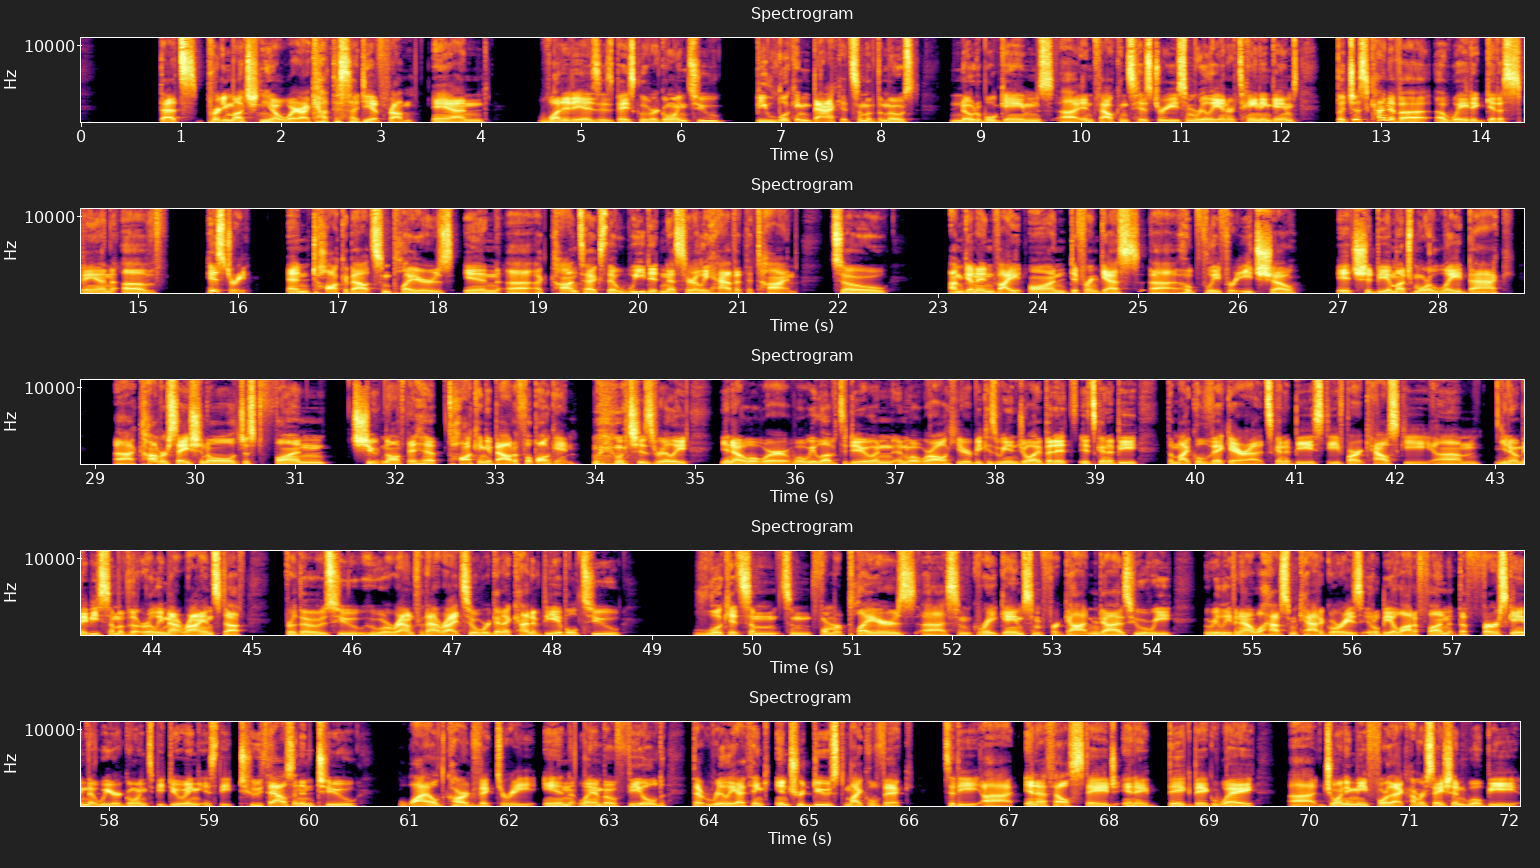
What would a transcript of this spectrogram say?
that's pretty much you know where I got this idea from. And what it is is basically we're going to be looking back at some of the most notable games uh, in Falcons history, some really entertaining games, but just kind of a, a way to get a span of history and talk about some players in a, a context that we didn't necessarily have at the time. So I'm going to invite on different guests, uh, hopefully for each show. It should be a much more laid back, uh, conversational, just fun, shooting off the hip, talking about a football game, which is really you know what we're what we love to do and, and what we're all here because we enjoy. But it's it's going to be the Michael Vick era. It's going to be Steve Bartkowski. Um, you know maybe some of the early Matt Ryan stuff for those who who were around for that ride. So we're going to kind of be able to look at some some former players, uh, some great games, some forgotten guys. Who are we who are we leaving out? We'll have some categories. It'll be a lot of fun. The first game that we are going to be doing is the 2002 wild card victory in Lambeau Field. That really, I think, introduced Michael Vick to the uh, NFL stage in a big, big way. Uh, joining me for that conversation will be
